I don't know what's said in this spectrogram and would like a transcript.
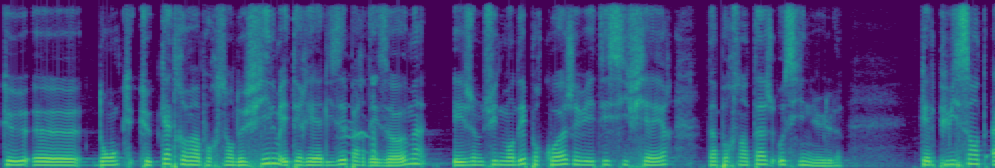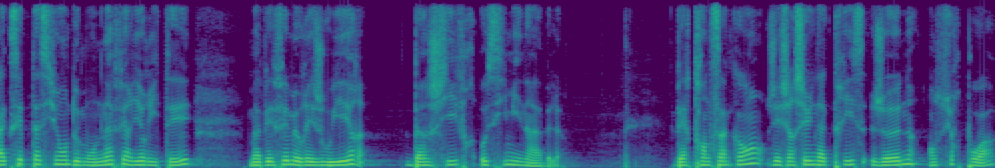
que, euh, donc, que 80% de films étaient réalisés par des hommes, et je me suis demandé pourquoi j'avais été si fière d'un pourcentage aussi nul. Quelle puissante acceptation de mon infériorité m'avait fait me réjouir d'un chiffre aussi minable. Vers 35 ans, j'ai cherché une actrice jeune, en surpoids,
